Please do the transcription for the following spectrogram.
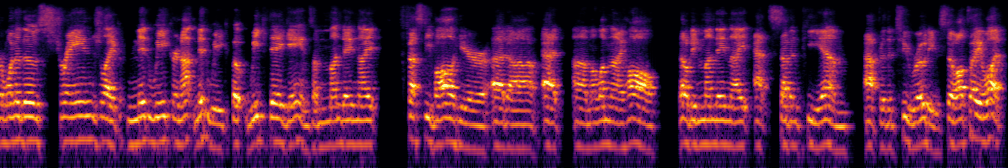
for one of those strange, like midweek or not midweek, but weekday games, a Monday night festival here at uh, at um, Alumni Hall. That'll be Monday night at 7 p.m. after the two roadies. So I'll tell you what,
